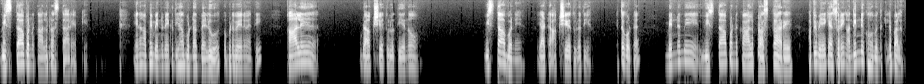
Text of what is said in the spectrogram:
විස්ථාපන කාල ප්‍රස්ථාරයක් කියලා. එහෙනම් අපි මෙන්න මේක දිහා පොඩ්ඩක් බැලුවොත් ඔබට පේනවා ඇති කාලය උඩ අක්ෂය තුල තියෙන විස්ථාපනය යට අක්ෂය තුල තියෙන. එතකොට මෙන්න මේ විස්ථාපන කාල ප්‍රස්ථාරය අපි මේක ඇසුරෙන් අඳින්නේ කොහොමද කියලා බලමු.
